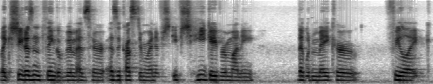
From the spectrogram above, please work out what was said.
like she doesn't think of him as her as a customer and if if he gave her money that would make her feel like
